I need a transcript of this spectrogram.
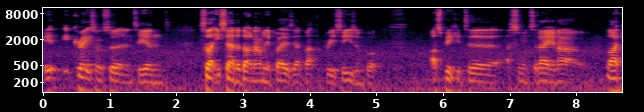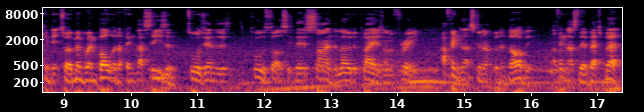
it, it creates uncertainty. And it's like you said, I don't know how many players they had back for pre-season, but I was speaking to someone today, and I likened it to I remember when Bolton, I think last season, towards the end of the, before the start, they signed a load of players on a free. I think that's going to happen at Derby. I think that's their best bet.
